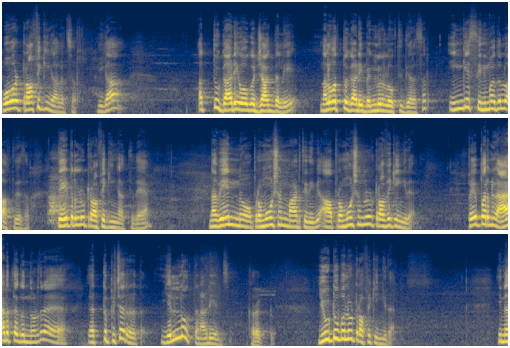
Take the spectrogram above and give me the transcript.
ಓವರ್ ಟ್ರಾಫಿಕಿಂಗ್ ಆಗುತ್ತೆ ಸರ್. ಈಗ ಹತ್ತು ಗಾಡಿ ಹೋಗೋ ಜಾಗದಲ್ಲಿ ನಲವತ್ತು ಗಾಡಿ ಬೆಂಗಳೂರಲ್ಲಿ ಹೋಗ್ತಿದೆಯಲ್ಲ ಸರ್ ಹಿಂಗೆ ಸಿನಿಮಾದಲ್ಲೂ ಆಗ್ತಿದೆ ಸರ್. ಥಿಯೇಟ್ರಲ್ಲೂ ಟ್ರಾಫಿಕಿಂಗ್ ಆಗ್ತಿದೆ. ನಾವೇನು ಪ್ರಮೋಷನ್ ಮಾಡ್ತಿದ್ದೀವಿ ಆ ಪ್ರಮೋಷನ್ಲೂ ಟ್ರಾಫಿಕಿಂಗ್ ಇದೆ. ಪೇಪರ್ ನೀವು ಆ್ಯಡ್ ತೆಗೆದು ನೋಡಿದ್ರೆ ಹತ್ತು ಪಿಕ್ಚರ್ ಇರುತ್ತೆ. ಎಲ್ಲೂ ಹೋಗ್ತಾನೆ ಆಡಿಯನ್ಸ್ ಕರೆಕ್ಟ್ ಯೂಟ್ಯೂಬಲ್ಲೂ ಟ್ರಾಫಿಕಿಂಗ್ ಇದೆ. ಇನ್ನು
